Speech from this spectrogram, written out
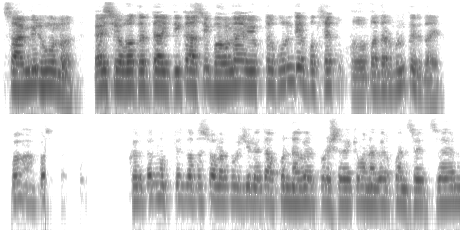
सामील होणं काही सेवा करता येते का अशी भावना व्यक्त करून त्या पक्षात पदार्पण करत आहेत खर तर नुकतेच आता सोलापूर जिल्ह्यात आपण नगर परिषद किंवा नगर पंचायतचं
